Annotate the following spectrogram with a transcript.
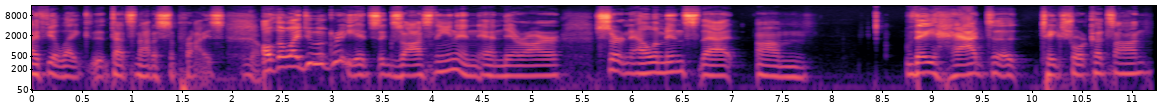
I feel like that's not a surprise. Although I do agree, it's exhausting, and and there are certain elements that um, they had to take shortcuts on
